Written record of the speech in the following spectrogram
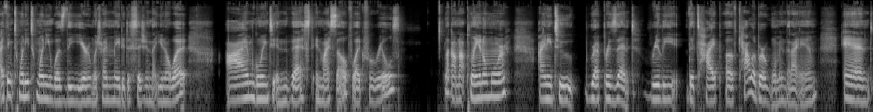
I think 2020 was the year in which I made a decision that, you know what? I'm going to invest in myself, like for reals. Like I'm not playing no more. I need to represent really the type of caliber woman that I am and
